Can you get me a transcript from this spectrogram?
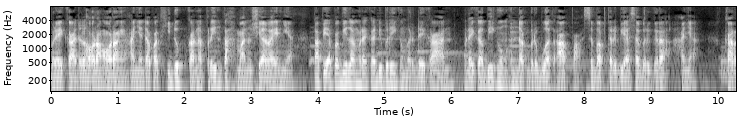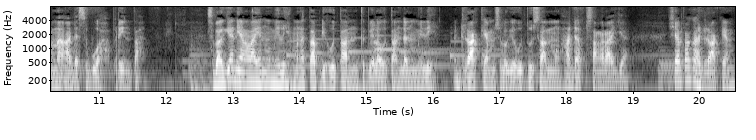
Mereka adalah orang-orang yang hanya dapat hidup karena perintah manusia lainnya, tapi apabila mereka diberi kemerdekaan, mereka bingung hendak berbuat apa sebab terbiasa bergerak hanya karena ada sebuah perintah. Sebagian yang lain memilih menetap di hutan tepi lautan dan memilih Drakem sebagai utusan menghadap sang raja. Siapakah Drakem?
